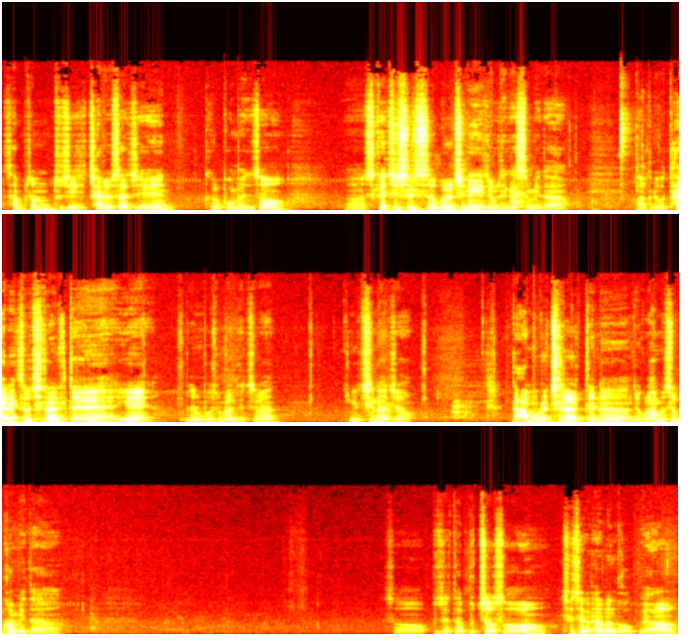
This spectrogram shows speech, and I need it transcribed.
3.2시 자료사진 그걸 보면서 어, 스케치 실습을 진행해 주면 되겠습니다. 아 그리고 다이렉트로 칠할 때 이게 여러분 보시면 알겠지만 굉장히 진하죠. 나무를 칠할 때는 이걸 한번 쓸 겁니다. 그래서 붓에다 묻혀서 채색을 하는 거고요.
